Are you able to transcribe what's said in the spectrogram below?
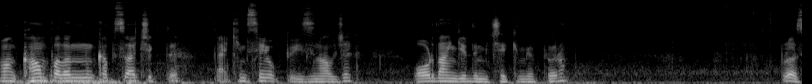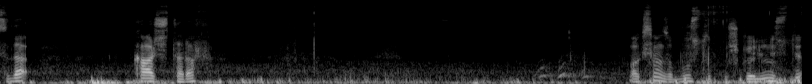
Şu an kamp alanının kapısı açıktı. Yani kimse yoktu izin alacak. Oradan girdim bir çekim yapıyorum. Burası da karşı taraf. Baksanıza buz tutmuş gölün üstü.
